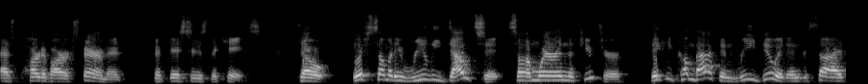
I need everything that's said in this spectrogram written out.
as part of our experiment that this is the case. So if somebody really doubts it somewhere in the future, they could come back and redo it and decide,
